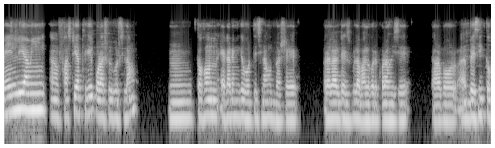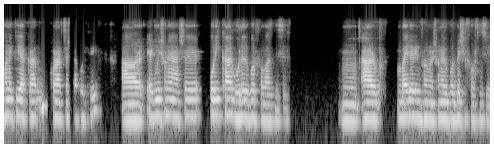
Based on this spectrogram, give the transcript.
মেইনলি আমি ফার্স্ট ইয়ার থেকেই পড়া শুরু করছিলাম। তখন একাডেমিকে ভর্তি ছিলাম উদ্ভাসে প্যারালাল টেক্সটগুলা ভালো করে করা হয়েছে তারপর বেসিক তো ওখানে ক্লিয়ার করার চেষ্টা করছি। আর এডমিশনে আসে পরীক্ষার ভুলের উপর ফোকাস দিছি। উম, আর বাইরের ইনফরমেশনের উপর বেশি ফোর্স দিছি।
